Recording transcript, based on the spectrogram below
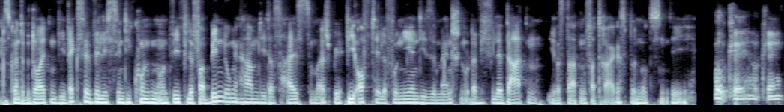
Das könnte bedeuten, wie wechselwillig sind die Kunden und wie viele Verbindungen haben die. Das heißt zum Beispiel, wie oft telefonieren diese Menschen oder wie viele Daten ihres Datenvertrages benutzen die. Okay, okay.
